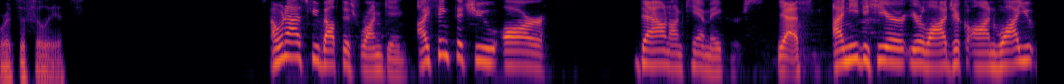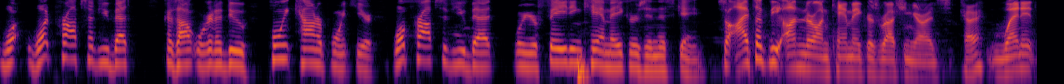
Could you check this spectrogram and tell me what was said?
or its affiliates. I want to ask you about this run game. I think that you are down on Cam Akers. Yes. I need to hear your logic on why you what what props have you bet? Because we're going to do point counterpoint here. What props have you bet where you're fading Cam Akers in this game? So I took the under on Cam Akers rushing yards Okay. when it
